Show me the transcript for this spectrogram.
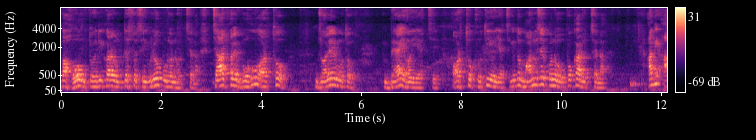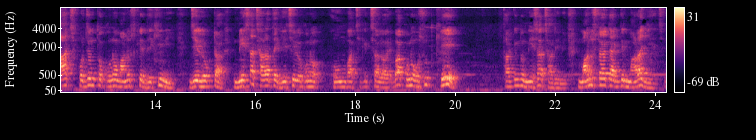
বা হোম তৈরি করার উদ্দেশ্য সেগুলোও পূরণ হচ্ছে না। যার ফলে বহু অর্থ জলের মতো ব্যয় হয়ে যাচ্ছে, অর্থ ক্ষতি হয়ে যাচ্ছে। কিন্তু মানুষের কোনো উপকার হচ্ছে না। আমি আজ পর্যন্ত কোনো মানুষকে দেখিনি যে লোকটা নেশা ছাড়াতে গিয়েছিল কোনো হোম বা চিকিৎসালয় বা কোনো ওষুধ খেয়ে। তার কিন্তু নেশা ছাড়েনি। মানুষটা হয়তো একদিন মারা গিয়েছে,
